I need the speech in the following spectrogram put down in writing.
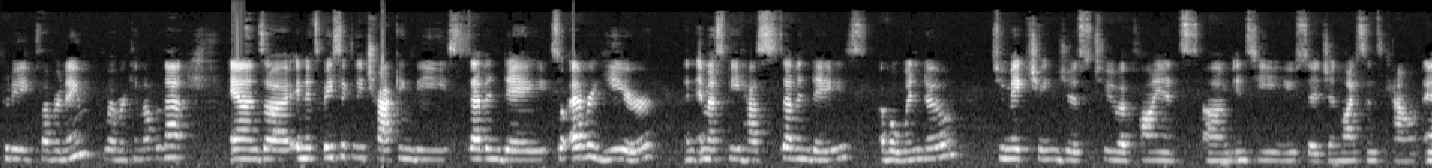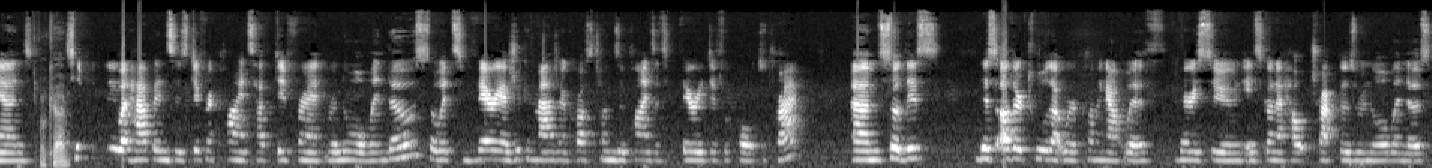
pretty clever name. Whoever came up with that, and uh, and it's basically tracking the seven day. So every year, an MSP has seven days of a window to make changes to a client's um, NCE usage and license count. And okay. typically, what happens is different clients have different renewal windows. So it's very, as you can imagine, across tons of clients, it's very difficult to track. Um, so this this other tool that we're coming out with very soon is going to help track those renewal windows.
